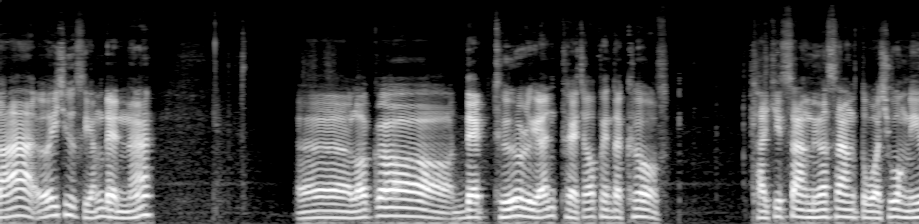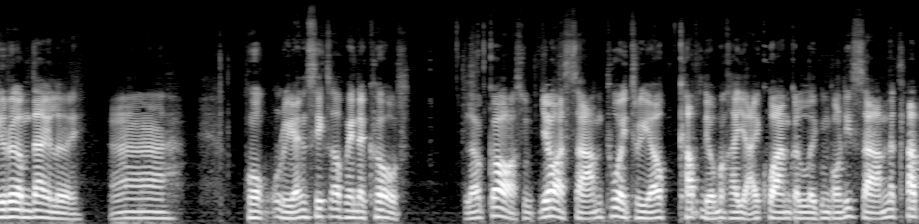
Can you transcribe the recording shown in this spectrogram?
ตาร์เอ้ยชื่อเสียงเด่นนะเออแล้วก็เด็กถือเหรียญ Page of Pentacles ใครคิดสร้างเนื้อสร้างตัวช่วงนี้เริ่มได้เลยอ่า หกเหรียญ Six of Pentacles แล้วก็สุดยอด 3 ถ้วยเทรียลครับ เดี๋ยวมาขยายความกันเลยคุณกองที่ 3 นะครับ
